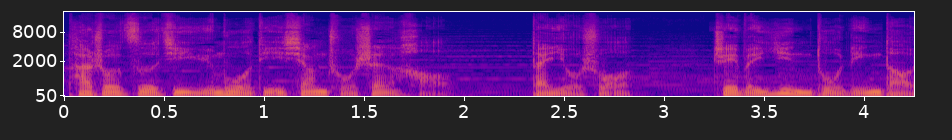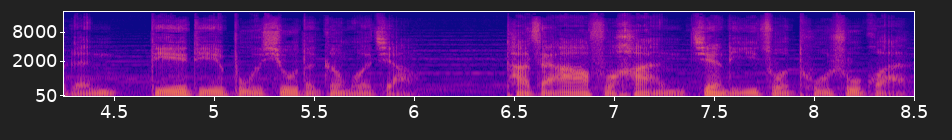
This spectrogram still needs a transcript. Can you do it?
他说自己与莫迪相处甚好，但又说这位印度领导人喋喋不休地跟我讲，他在阿富汗建了一座图书馆。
